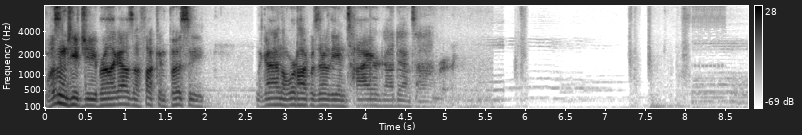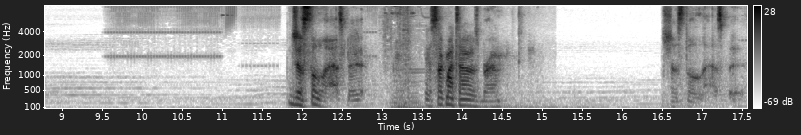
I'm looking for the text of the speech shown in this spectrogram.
It wasn't GG, bro. That guy was a fucking pussy. The guy on the Warthog was there the entire goddamn time, bro. Just the last bit. Yeah, suck my toes, bro. Just the last bit.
